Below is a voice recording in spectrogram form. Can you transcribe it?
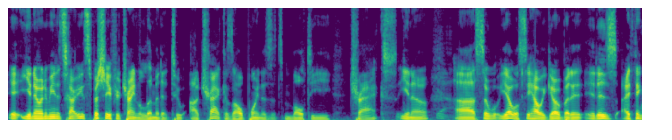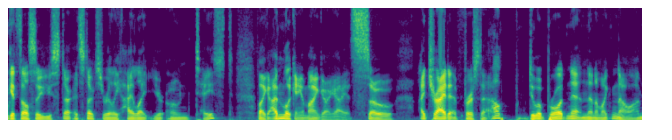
It- you know what I mean? It's hard, especially if you're trying to limit it to a track, because the whole point is it's multi tracks. You know. Yeah. Uh, so yeah, we'll see how we go. But it, it is. I think it's also you start. It starts to really highlight your own taste. Like I'm looking at mine, going, "Oh, it's so." I tried at first. I'll do a broad net, and then I'm like, "No, I'm.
